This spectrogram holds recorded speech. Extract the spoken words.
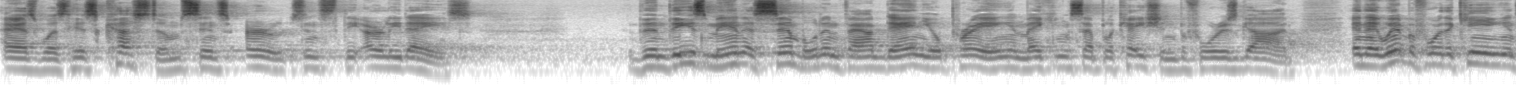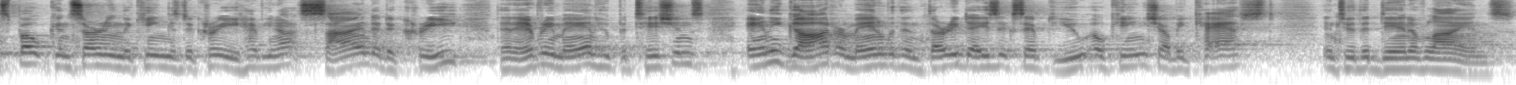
as was his custom since, early, since the early days. Then these men assembled and found Daniel praying and making supplication before his God. And they went before the king and spoke concerning the king's decree. Have you not signed a decree that every man who petitions any god or man within 30 days except you, O king, shall be cast into the den of lions?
